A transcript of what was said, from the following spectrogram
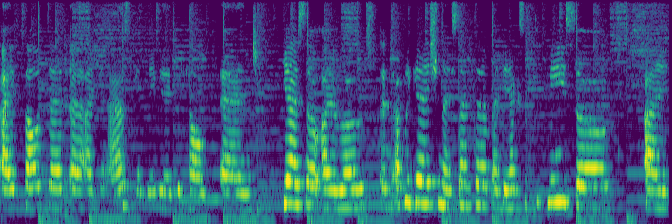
I felt that uh, I can ask and maybe I could help. And yeah, so I wrote an application, I sent them, and they accepted me. So I,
